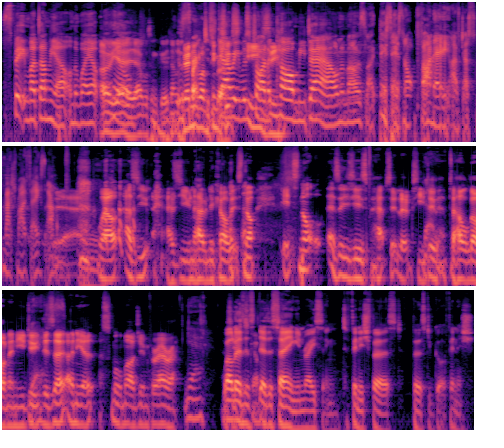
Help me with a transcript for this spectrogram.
spitting my dummy out on the way up the Oh hill. yeah, that wasn't good. That was If anyone practice thinks run. it's Gary was trying to calm me down, and I was like, "This is not funny. I've just smashed my face up." Yeah. Well, as you as you know, Nicole, it's not it's not as easy as perhaps it looks. You do have to hold on, and you do. Yes. There's a, only a, a small margin for error. Yeah, Well, there's a, there's a saying in racing: to finish first, first you've got to finish.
